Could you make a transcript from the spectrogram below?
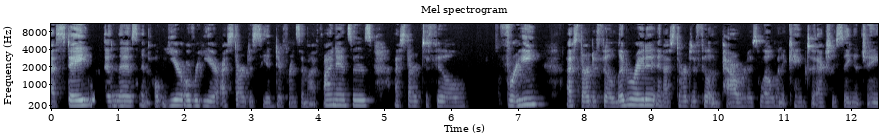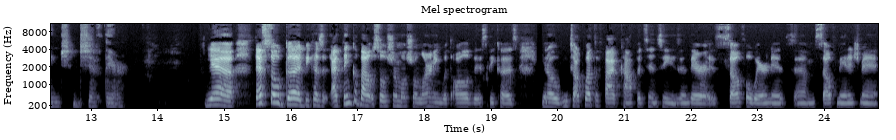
I stayed within mm-hmm. this, and year over year, I started to see a difference in my finances. I started to feel free. I started to feel liberated and I started to feel empowered as well when it came to actually seeing a change and shift there. Yeah, that's so good because I think about social emotional learning with all of this because, you know, we talk about the five competencies and there is self awareness, um, self management,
